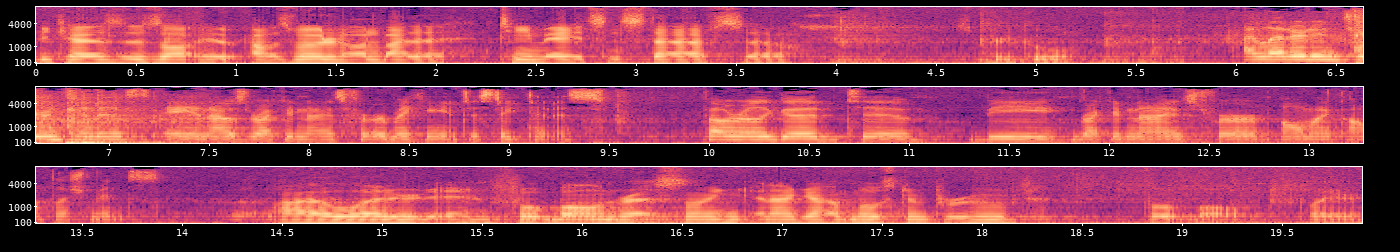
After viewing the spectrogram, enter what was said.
because it was all, it, I was voted on by the teammates and stuff, so it's pretty cool. I lettered in cheer and tennis, and I was recognized for making it to state tennis. Felt really good to be recognized for all my accomplishments. I lettered in football and wrestling, and I got most improved football player.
